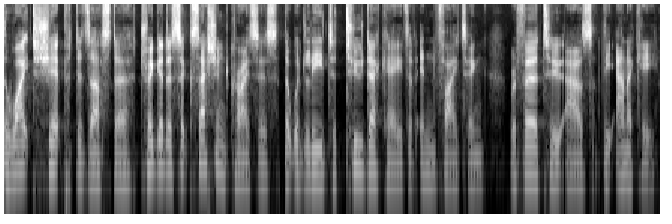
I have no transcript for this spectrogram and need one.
The White Ship disaster triggered a succession crisis that would lead to two decades of infighting, referred to as the Anarchy.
